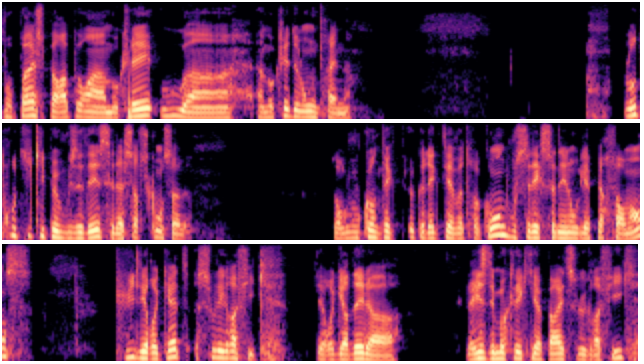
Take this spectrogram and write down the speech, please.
vos pages par rapport à un mot-clé ou un un mot-clé de longue traîne. L'autre outil qui peut vous aider, c'est la Search Console. Donc vous contect connectez à votre compte, vous sélectionnez l'onglet performance, puis les requêtes sous les graphiques et regardez la liste des mots-clés qui apparaissent sur le graphique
